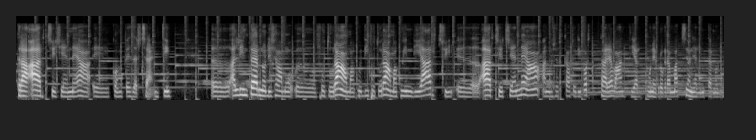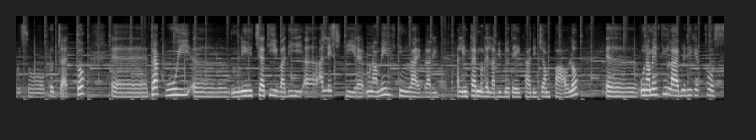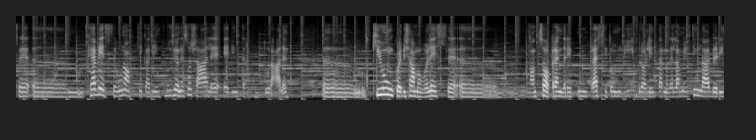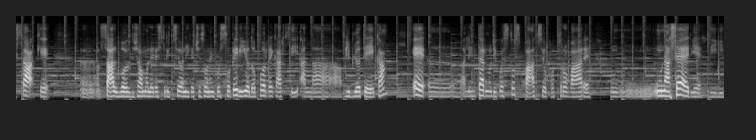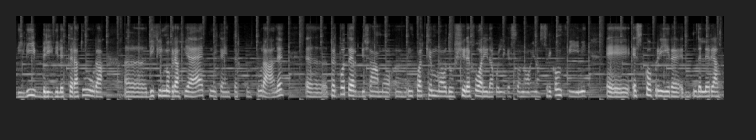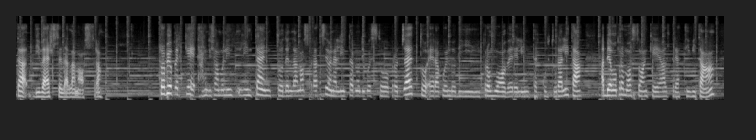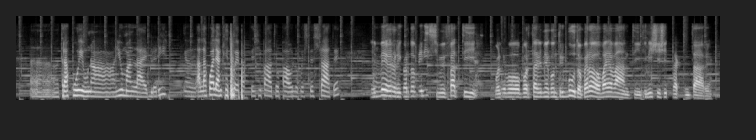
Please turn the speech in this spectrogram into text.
tra Arci, CNA e Confesercenti eh, all'interno diciamo, eh, Futurama, di Futurama, quindi Arci, eh, Arci e CNA hanno cercato di portare avanti alcune programmazioni all'interno di questo progetto, eh, tra cui eh, l'iniziativa di eh, allestire una melting library all'interno della biblioteca di Giampaolo eh, una melting library che fosse eh, che avesse un'ottica di inclusione sociale ed interculturale. Eh, chiunque diciamo volesse eh, non so, prendere in prestito un libro all'interno della melting library sa che eh, salvo diciamo, le restrizioni che ci sono in questo periodo, può recarsi alla biblioteca e eh, all'interno di questo spazio può trovare una serie di, di, libri, di letteratura, eh, di filmografia etnica e interculturale eh, per poter diciamo eh, in qualche modo uscire fuori da quelli che sono i nostri confini e, e scoprire delle realtà diverse dalla nostra proprio perché diciamo, l'intento della nostra azione all'interno di questo progetto era quello di promuovere l'interculturalità, abbiamo promosso anche altre attività, eh, tra cui una Human Library, eh, alla quale anche tu hai partecipato Paolo quest'estate. È vero, ricordo benissimo, infatti volevo portare il mio contributo, però vai avanti, finiscici di raccontare.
